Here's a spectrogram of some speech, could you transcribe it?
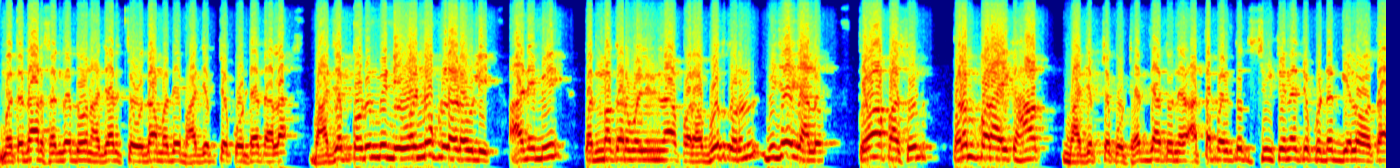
मतदारसंघ दोन हजार चौदा मध्ये भाजपच्या कोठ्यात आला. भाजपकडून मी निवडणूक लढवली आणि मी पद्मकर वलींना पराभूत करून विजय झालो. तेव्हापासून परंपरा एक हा भाजपच्या कोठ्यात जातो नाही. आतापर्यंत शिवसेनेच्या कोठ्यात गेला होता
